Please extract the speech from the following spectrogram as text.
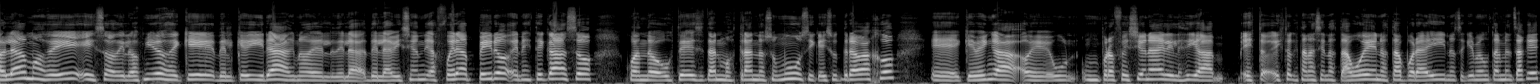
Hablábamos de eso, de los miedos de qué, del qué dirán, ¿no? De, la, de la visión de afuera, pero en este caso, cuando ustedes están mostrando su música y su trabajo, eh, que venga eh, un, profesional y les diga, esto, esto que están haciendo está bueno, está por ahí, no sé qué, me gusta el mensaje,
